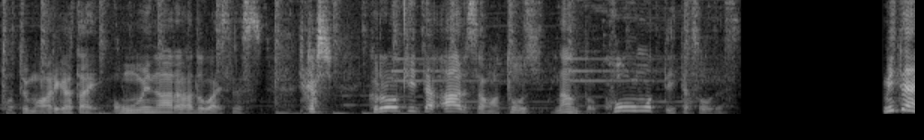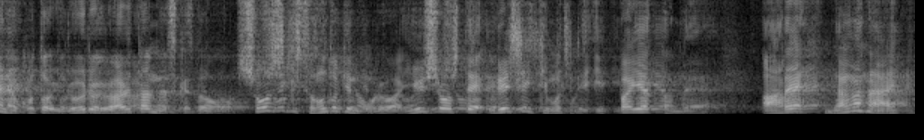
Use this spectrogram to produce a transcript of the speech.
とてもありがたい思いのあるアドバイスです。しかしこれを聞いた R さんは当時なんとこう思っていたそうですみたいなことをいろいろ言われたんですけど正直その時の俺は優勝して嬉しい気持ちでいっぱいあったんであれ？長ない？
